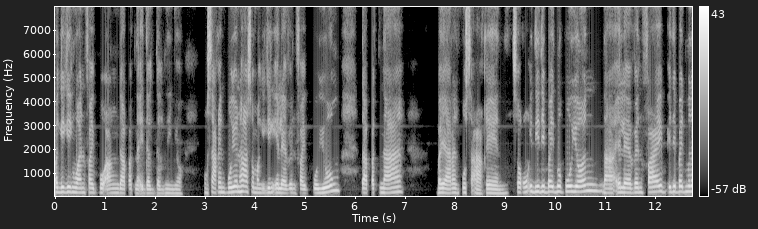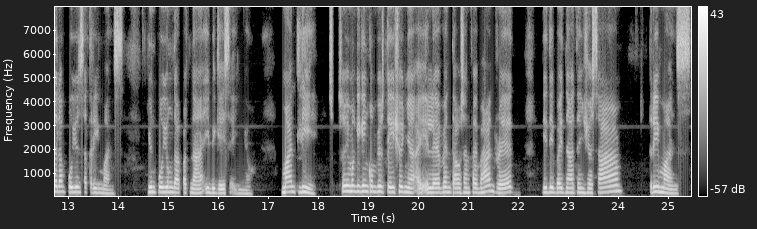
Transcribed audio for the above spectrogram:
magiging 1,500 po ang dapat na idagdag ninyo. Kung sa akin po yun ha, so magiging 11,500 po yung dapat na bayaran po sa akin. So, kung i-divide mo po yun na 11,500, i-divide mo na lang po yun sa 3 months. Yun po yung dapat na ibigay sa inyo. Monthly. So, yung magiging computation niya ay 11,500. Di-divide natin siya sa 3 months.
